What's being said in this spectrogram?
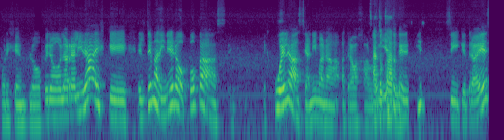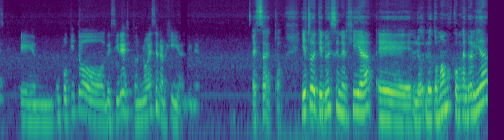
por ejemplo? Pero la realidad es que el tema dinero, pocas escuelas se animan a, trabajarlo. y esto que decís, sí, que traes em, un poquito decir esto, no es energía el dinero. Exacto. Y esto de que no es energía, eh, lo, tomamos como, en realidad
